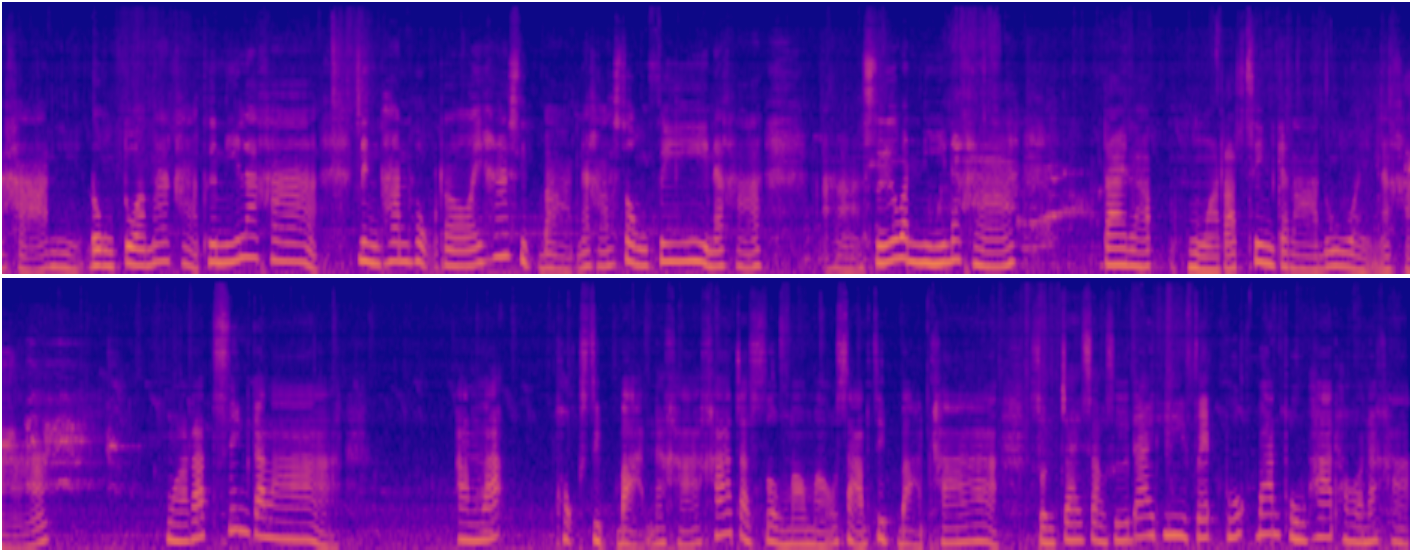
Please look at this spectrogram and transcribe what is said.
นะคะนี่ลงตัวมากค่ะ พื้นนี้ราคา 1,650 บาทนะคะส่งฟรีนะคะซื้อวันนี้นะคะ ได้รับหัวรัดสิ้นกะลาด้วยนะคะ หัวรัดสิ้นกะลา อันละ 60 บาทนะคะ ค่าจัดส่งเมาเมา30 บาทค่ะ สนใจสั่งซื้อได้ที่ Facebook บ้านภูผ้าทอนะคะ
